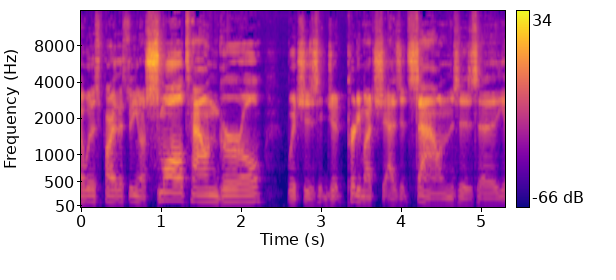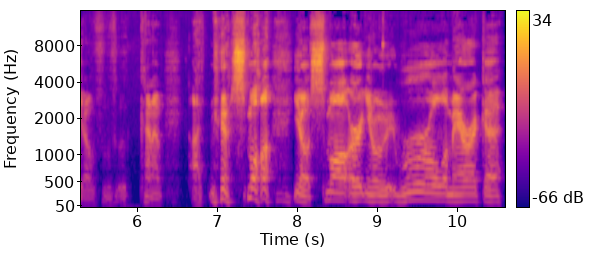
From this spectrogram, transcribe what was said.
uh, was part of this, you know, small town girl, which is pretty much as it sounds, is uh, you know, kind of a small, you know, small or you know, rural America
